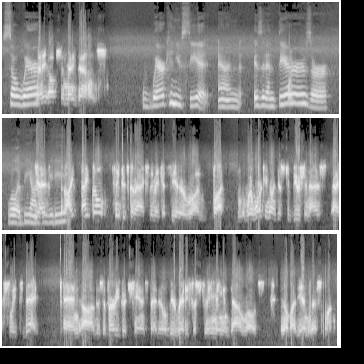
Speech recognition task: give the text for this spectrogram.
So where Many ups and many downs. where can you see it? And is it in theaters or will it be on yeah, DVD? I I don't think it's going to actually make a theater run, but we're working on distribution as actually today, and uh, there's a very good chance that it'll be ready for streaming and downloads. You know, by the end of this month.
